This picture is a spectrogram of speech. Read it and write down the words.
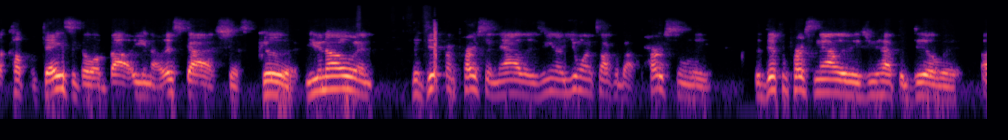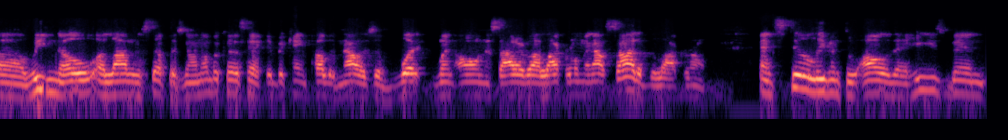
a couple days ago about you know this guy guy's just good, you know, and the different personalities. You know, you want to talk about personally the different personalities you have to deal with uh, we know a lot of the stuff that's going on because heck, it became public knowledge of what went on inside of our locker room and outside of the locker room. And still, even through all of that, he's been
